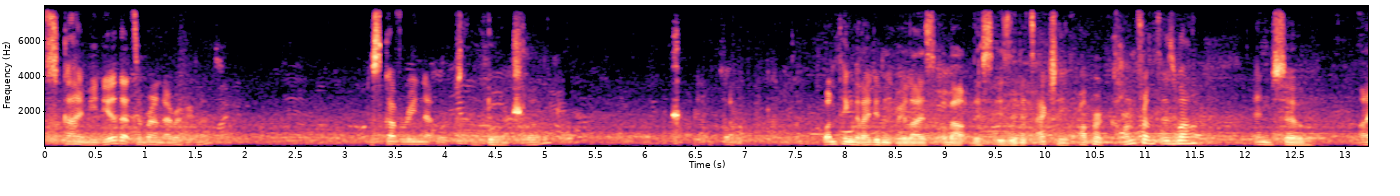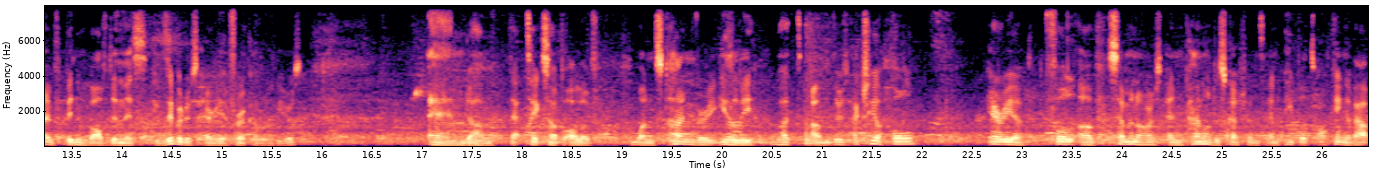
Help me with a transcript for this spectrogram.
Sky Media, that's a brand I recognize. Discovery Networks Deutschland. One thing that I didn't realize about this is that it's actually a proper conference as well. And so I've been involved in this exhibitors area for a couple of years. And um, that takes up all of one's time very easily. But um, there's actually a whole area full of seminars and panel discussions and people talking about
